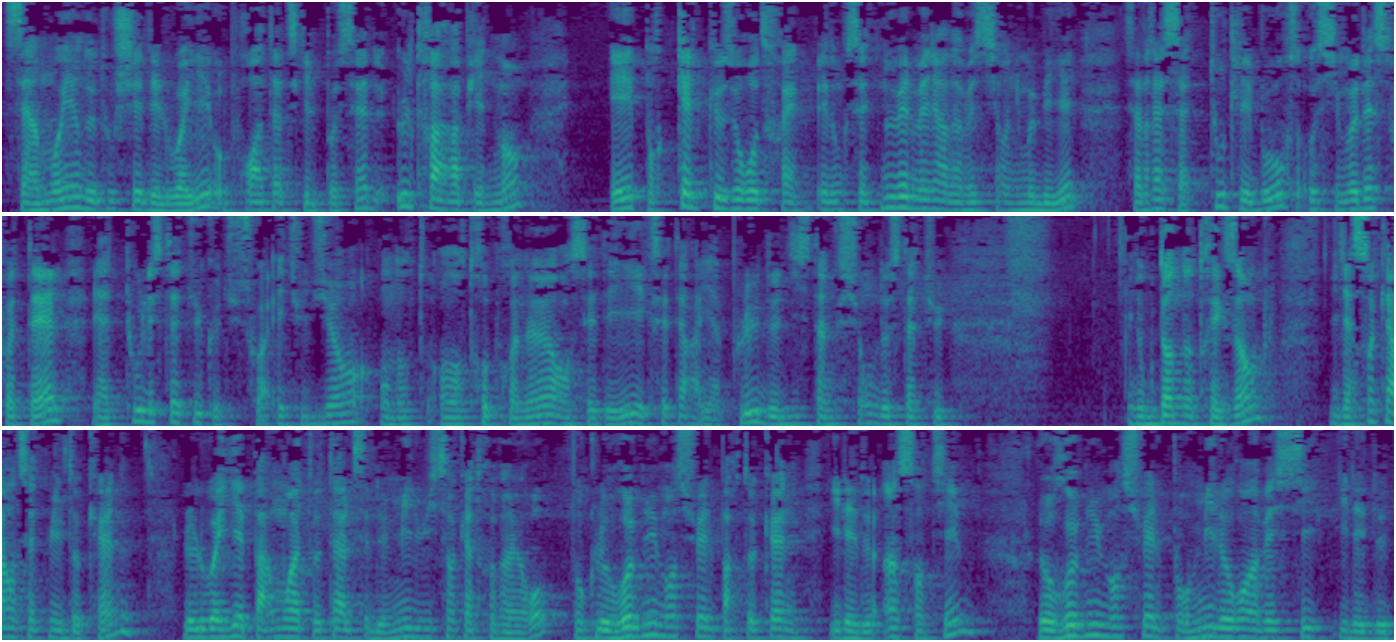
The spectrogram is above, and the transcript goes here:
c'est un moyen de toucher des loyers au prorata de ce qu'ils possèdent ultra rapidement et pour quelques euros de frais. Et donc cette nouvelle manière d'investir en immobilier s'adresse à toutes les bourses, aussi modestes soient-elles, et à tous les statuts, que tu sois étudiant, en, entrepreneur, en CDI, etc. Il n'y a plus de distinction de statut. Donc dans notre exemple, il y a 147 000 tokens. Le loyer par mois total, c'est de 1880 euros. Donc le revenu mensuel par token, il est de 1 centime. Le revenu mensuel pour 1000 euros investis, il est de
